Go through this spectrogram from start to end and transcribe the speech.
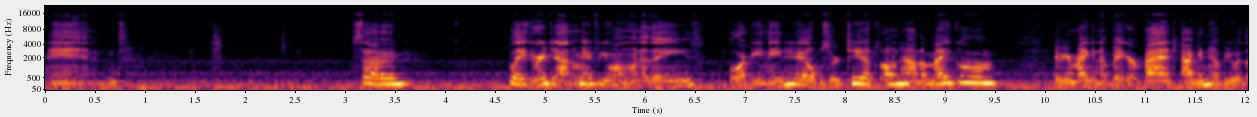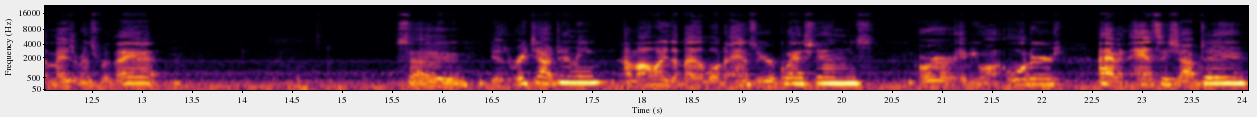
And so, please reach out to me if you want one of these or if you need helps or tips on how to make them. If you're making a bigger batch, I can help you with the measurements for that. So, just reach out to me. I'm always available to answer your questions or if you want orders. I have an Etsy shop too,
